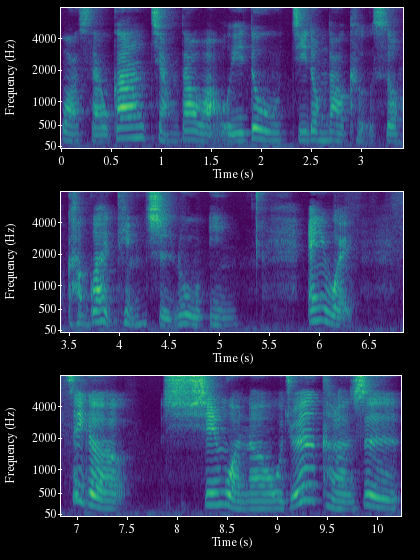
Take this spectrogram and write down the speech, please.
哇塞！我刚刚讲到啊，我一度激动到咳嗽，赶快停止录音。Anyway，这个新闻呢，我觉得可能是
